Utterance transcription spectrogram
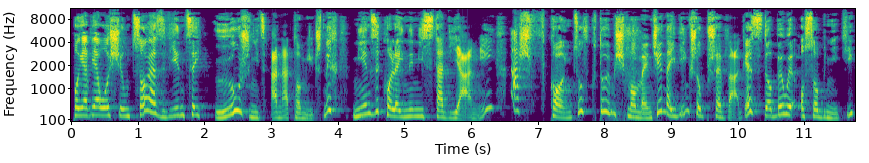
pojawiało się coraz więcej różnic anatomicznych między kolejnymi stadiami, aż w końcu w którymś momencie największą przewagę zdobyły osobniki,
